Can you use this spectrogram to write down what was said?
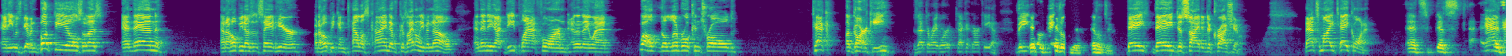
and he was given book deals and this, and then, and I hope he doesn't say it here, but I hope he can tell us kind of because I don't even know. And then he got deplatformed, and then they went, well, the liberal controlled tech agarchy. Is that the right word? Tech agarchy? Yeah. The It'll, it'll do. It'll do. they they decided to crush him. That's my take on it. It's it's As, it's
